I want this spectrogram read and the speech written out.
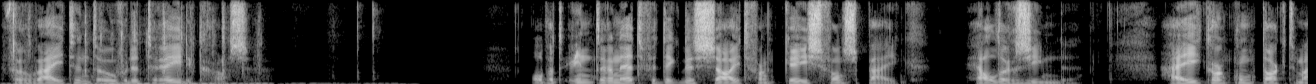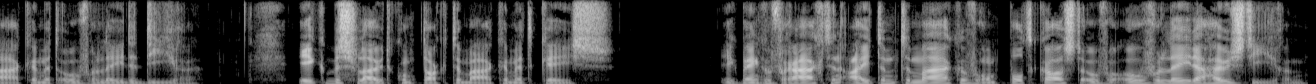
verwijtend over de treden krassen. Op het internet vind ik de site van Kees van Spijk, helderziende. Hij kan contact maken met overleden dieren. Ik besluit contact te maken met Kees. Ik ben gevraagd een item te maken voor een podcast over overleden huisdieren.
